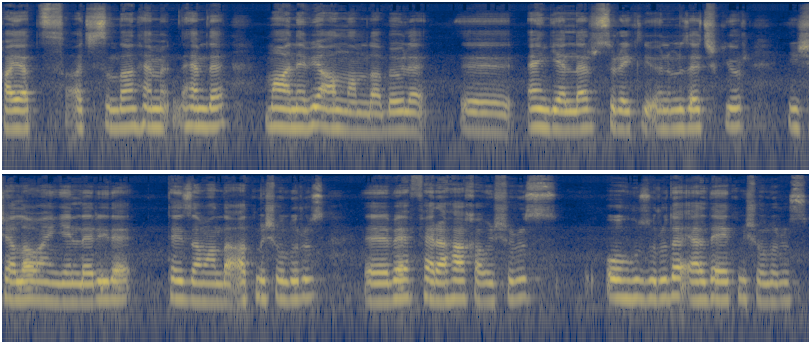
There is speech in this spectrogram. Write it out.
hayat açısından hem hem de manevi anlamda böyle e, engeller sürekli önümüze çıkıyor. İnşallah o engelleri de tez zamanda atmış oluruz e, ve feraha kavuşuruz. O huzuru da elde etmiş oluruz.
